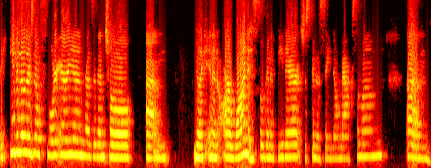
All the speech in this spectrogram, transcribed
Like even though there's no floor area in residential, um, you know, like in an R1, it's still going to be there. It's just going to say no maximum. Um,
